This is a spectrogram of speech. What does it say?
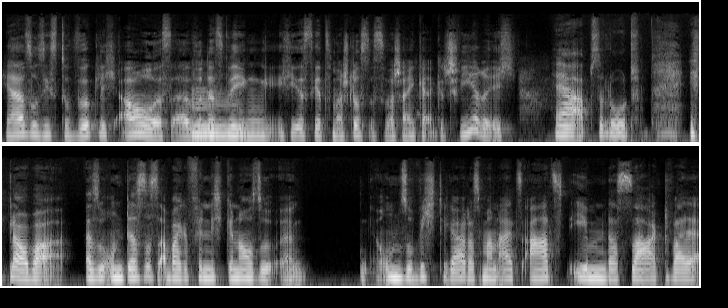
ja, so siehst du wirklich aus. Also mm. deswegen, hier ist jetzt mal Schluss. Das ist wahrscheinlich schwierig. Ja, absolut. Ich glaube, also, und das ist aber, finde ich, genauso äh, umso wichtiger, dass man als Arzt eben das sagt, weil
